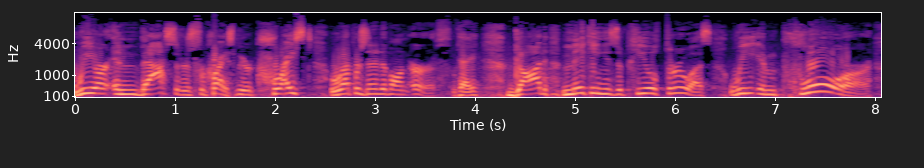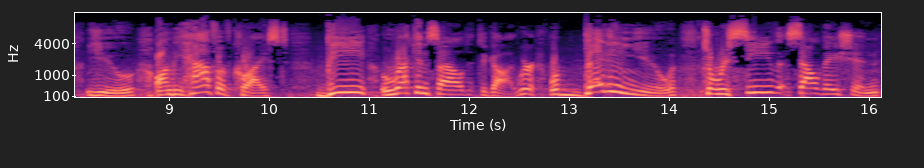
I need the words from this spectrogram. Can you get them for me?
we are ambassadors for Christ. We are Christ's representative on earth, okay? God making his appeal through us. We implore you on behalf of Christ, be reconciled to God. We're, we're begging you to receive salvation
